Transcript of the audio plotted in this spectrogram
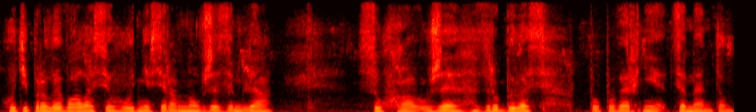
хоч і проливала сьогодні, все одно вже земля суха, вже зробилась по поверхні цементом.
